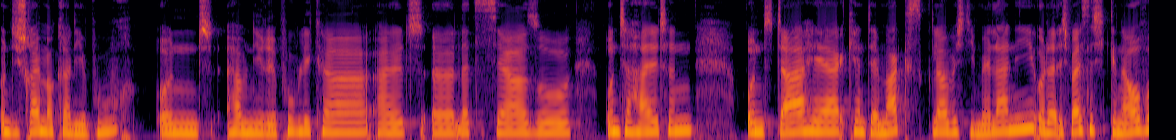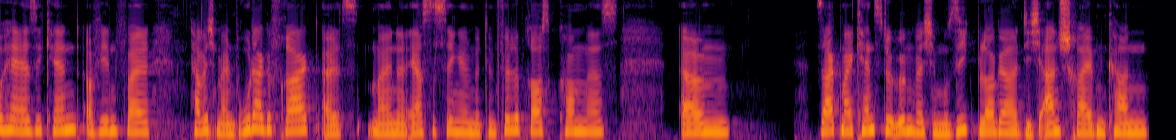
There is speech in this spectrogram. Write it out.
und die schreiben auch gerade ihr Buch und haben die Republika halt äh, letztes Jahr so unterhalten. Und daher kennt der Max, glaube ich, die Melanie. Oder ich weiß nicht genau, woher er sie kennt. Auf jeden Fall habe ich meinen Bruder gefragt, als meine erste Single mit dem Philipp rausgekommen ist. Ähm, sag mal, kennst du irgendwelche Musikblogger, die ich anschreiben kann?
